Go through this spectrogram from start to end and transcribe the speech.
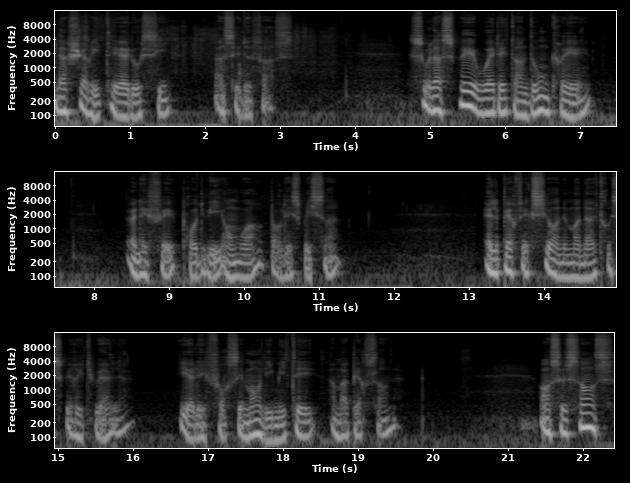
La charité, elle aussi, a ses deux faces. Sous l'aspect où elle est un don créé, un effet produit en moi par l'Esprit Saint, elle perfectionne mon être spirituel et elle est forcément limitée à ma personne. En ce sens,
